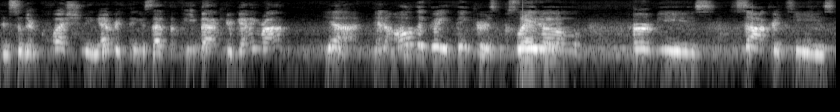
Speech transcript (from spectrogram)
and so they're questioning everything. Is that the feedback you're getting, Rob? Yeah, and all the great thinkers, Plato, Hermes, Socrates,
